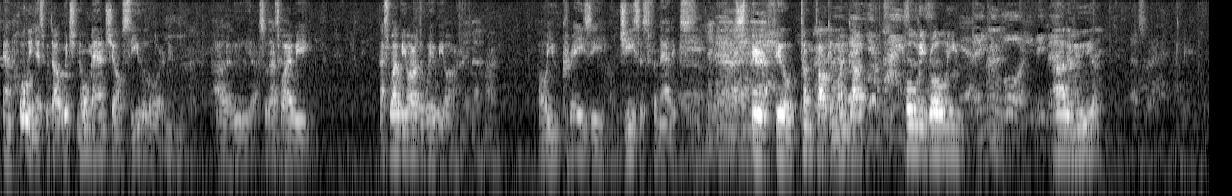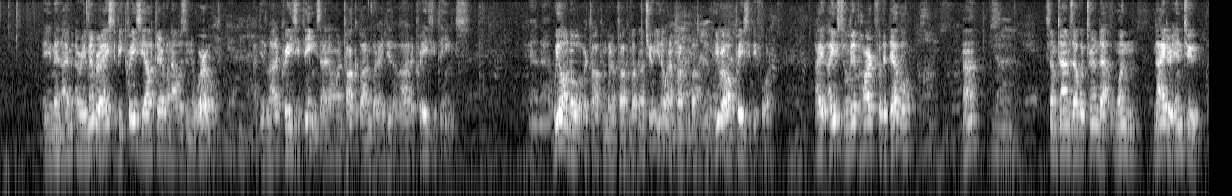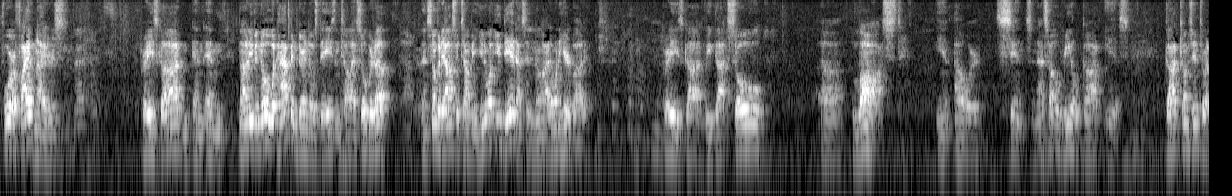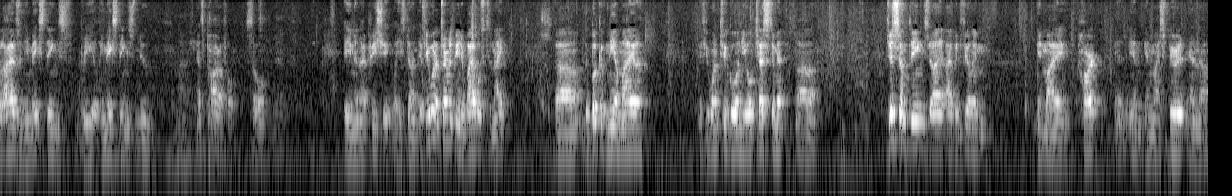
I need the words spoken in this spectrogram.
and holiness, without which no man shall see the Lord. Mm-hmm. Hallelujah. So that's why we. That's why we are the way we are all you crazy Jesus fanatics, spirit filled, tongue talking, one God, holy rolling. Hallelujah. Amen. I, I, remember I used to be crazy out there when I was in the world. Did a lot of crazy things. I don't want to talk about them, but I did a lot of crazy things. And uh, we all know what we're talking, what I'm talking about, don't you? You know what I'm talking about. You know, we were all crazy before. I, I used to live hard for the devil. Huh? Sometimes I would turn that one nighter into four or five nighters. Praise God. And, and not even know what happened during those days until I sobered up. Then somebody else would tell me, You know what you did? I said, No, I don't want to hear about it. Praise God. We got so uh, lost in our sins. And that's how real God is. God comes into our lives and He makes things real, He makes things new. That's powerful. So, amen. I appreciate what He's done. If you want to turn with me in the Bibles tonight, uh, the book of Nehemiah, if you want to go in the Old Testament, uh, just some things I, have been feeling in my heart and in, in my spirit. And uh,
